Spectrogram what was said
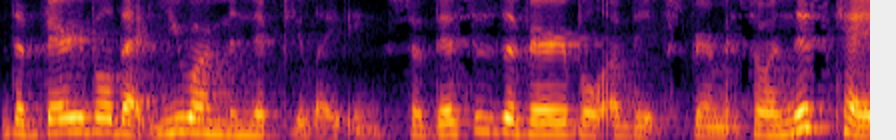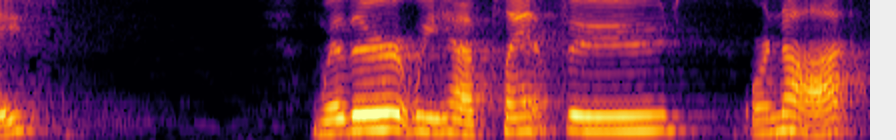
the variable that you are manipulating. So this is the variable of the experiment. So in this case, whether we have plant food or not,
